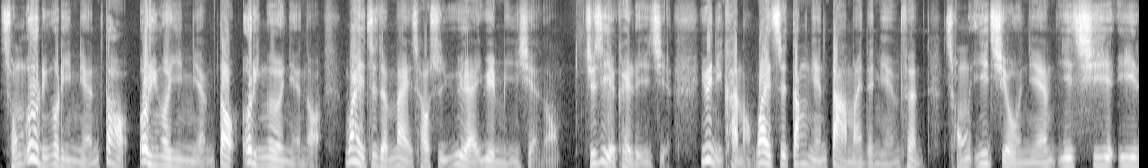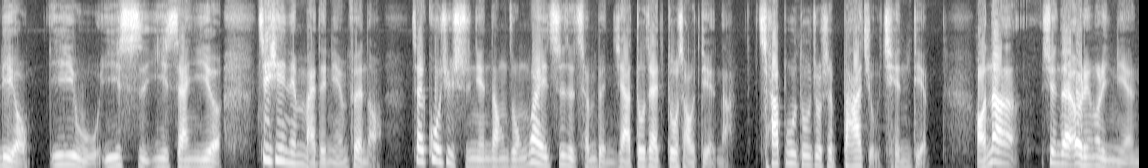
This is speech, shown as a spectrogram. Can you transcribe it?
从二零二零年到二零二一年到二零二二年哦，外资的卖超是越来越明显哦。其实也可以理解，因为你看哦，外资当年大买的年份，从一九年、一七、一六、一五、一四、一三、一二这些年买的年份哦。在过去十年当中，外资的成本价都在多少点呢、差不多就是八九千点。好，那现在二零二零年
